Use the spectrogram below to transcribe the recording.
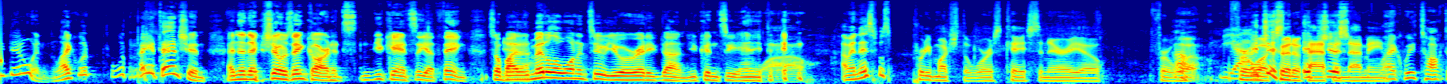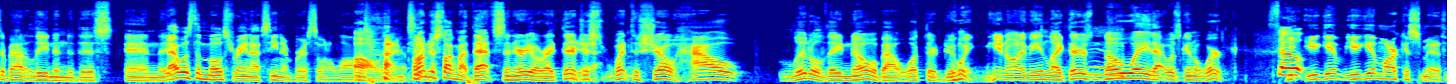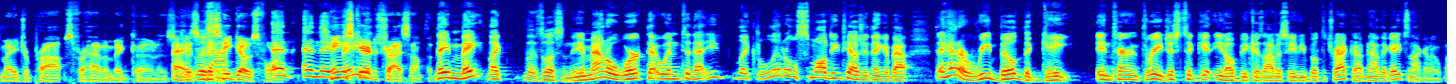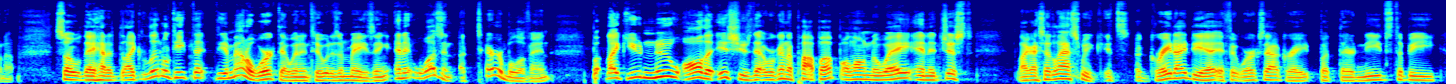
he doing like what what pay attention and then they show his in car and it's you can't see a thing so by Yeah. the middle of one and two you were already done you couldn't see anything Wow. I mean, this was pretty much the worst case scenario for oh, what Yeah. for It what just- could have happened. just- I mean, like we talked about it leading into this, and they, that was the most rain I've seen in Bristol in a long oh, time. yeah. But I'm just talking about that scenario right there. Yeah. Just went to show how little they know about what they're doing. You know what I mean? Like, there's no way that was going to work. So, You give you give Marcus Smith major props for having big kunas Hey, because listen. he goes for And- it. and they he ain't scared it. to try something. They made like listen, the amount of work that went into that. You like little small details you think about. They had to rebuild the gate in turn three just to get you know because obviously if you built the track up now the gate's not going to open up. So they had a, like little deep. The, the amount of work that went into it is amazing, and it wasn't a terrible event. But like you knew all the issues that were going to pop up along the way, and it just like I said last week, it's a great idea if it works out great, but there needs to be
